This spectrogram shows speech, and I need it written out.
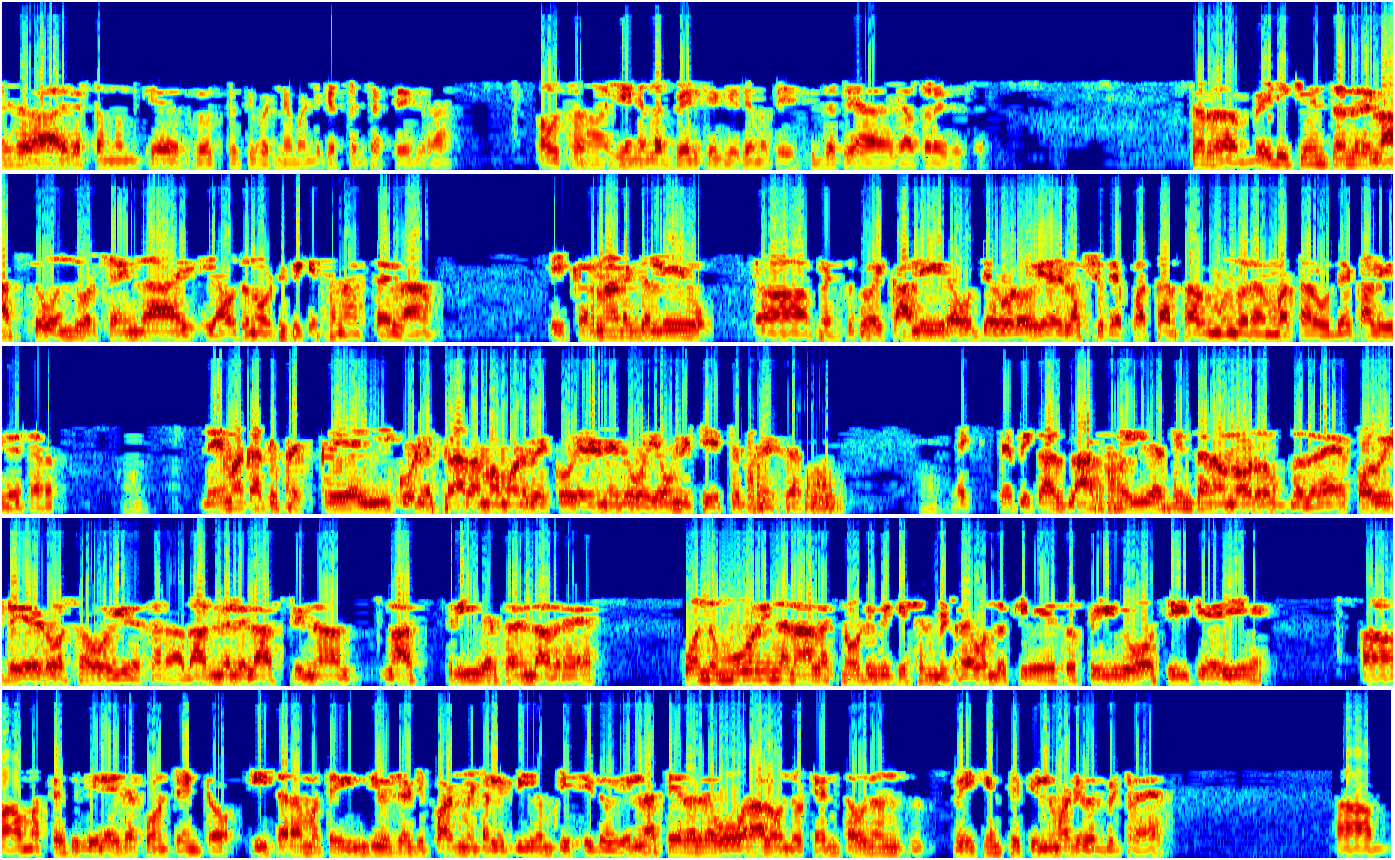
Sir August ಹನ್ನೊಂದಕ್ಕೆ ಬೃಹತ್ ಪ್ರತಿಭಟನೆ ಮಾಡ್ಲಿಕ್ಕೆ ಸಜ್ಜಾಗ್ತಾ ಇದ್ದೀರಾ? ಹೌದು ಸರ್. ಏನೆಲ್ಲ ಬೇಡಿಕೆಗಳಿದೆ ಮತ್ತೆ ಸಿದ್ಧತೆ ಯಾ- ಯಾವ ತರ ಇದೆ ಸರ್? ಸರ್ ಬೇಡಿಕೆ ಅಂತಂದ್ರೆ ಲಾಸ್ಟ್ ಒಂದು ವರ್ಷದಿಂದ ಯಾವ್ದು ನೋಟಿಫಿಕೇಶನ್ ಆಗ್ತಾ ಇಲ್ಲ. ಈ ಕರ್ನಾಟಕದಲ್ಲಿ ಆ, ಪ್ರಸ್ತುತವಾಗಿ ಖಾಲಿ ಇರೋ ಹುದ್ದೆಗಳು ಎರಡ್ ಲಕ್ಷದ ಎಪ್ಪತ್ತಾರು ಸಾವಿರದ ಮುನ್ನೂರ ಎಂಬತ್ತಾರು ಹುದ್ದೆ ಖಾಲಿ ಇದೆ ಸರ್. ನೇಮಕಾತಿ ಪ್ರಕ್ರಿಯೆ ಈ ಕೂಡಲೇ ಪ್ರಾರಂಭ ಮಾಡಬೇಕು. ಎರಡನೇದು ವಯೋಮಿತಿ ಹೆಚ್ಚಿಸಬೇಕು sir. Next because last five years ಇಂದ ನಾವು ನೋಡೋದಾದ್ರೆ ಕೋವಿಡ್ ಎರಡು ವರ್ಷ ಹೋಗಿದೆ ಸರ್ ಅದಾದ್ಮೇಲೆ ಲಾಸ್ಟ್ ಇನ್ನ ಲಾಸ್ಟ್ ತ್ರೀ ಇಯರ್ಸ್ ಇಂದ ಆದ್ರೆ, ಒಂದು ಮೂರರಿಂದ ನಾಲ್ಕು ನೋಟಿಫಿಕೇಶನ್ ಬಿಟ್ರೆ, ಒಂದು ಕೆ ಎಸ್ ಪಿಡಿಒ ಸಿಟಿಐ ಮತ್ತೆ ವಿಲೇಜ್ ಅಕೌಂಟೆಂಟ್ ಈ ತರ ಮತ್ತೆ ಇಂಡಿವಿಜುವಲ್ ಡಿಪಾರ್ಟ್ಮೆಂಟ್ ಅಲ್ಲಿ ಬಿ ಎಂ ಟಿ ಇದು ಎಲ್ಲ ಸೇರಿದ್ರೆ ಓವರ್ ಆಲ್ ಒಂದು ಟೆನ್ ತೌಸಂಡ್ ವೇಕೆನ್ಸಿ ಫಿಲ್ ಮಾಡಿರೋದು ಬಿಟ್ರೆ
